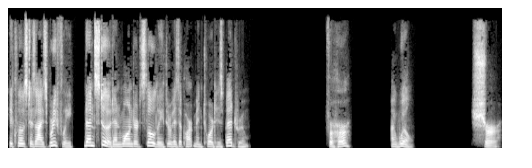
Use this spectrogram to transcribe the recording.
He closed his eyes briefly, then stood and wandered slowly through his apartment toward his bedroom. For her, I will. Sure.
